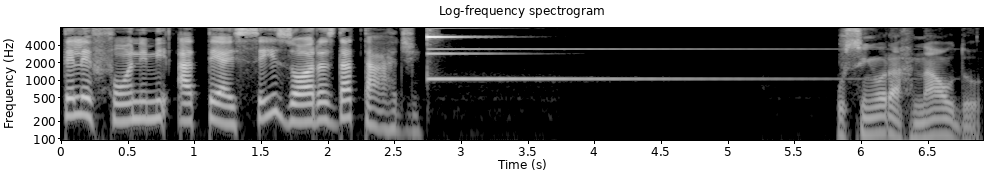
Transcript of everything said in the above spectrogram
Telefone-me até às seis horas da tarde. O senhor Arnaldo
